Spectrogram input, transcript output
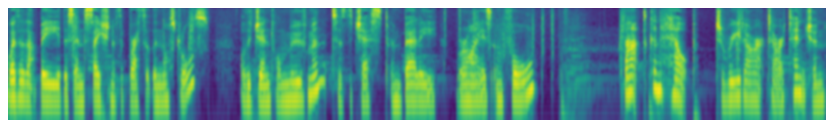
whether that be the sensation of the breath at the nostrils or the gentle movement as the chest and belly rise and fall, that can help to redirect our attention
